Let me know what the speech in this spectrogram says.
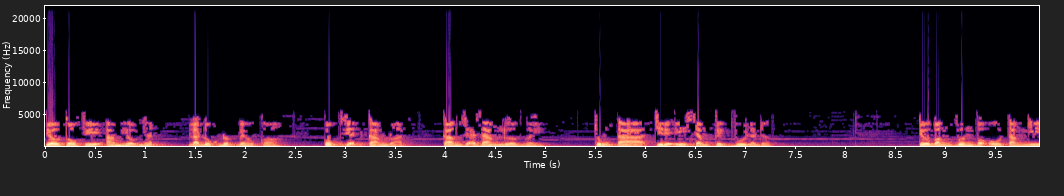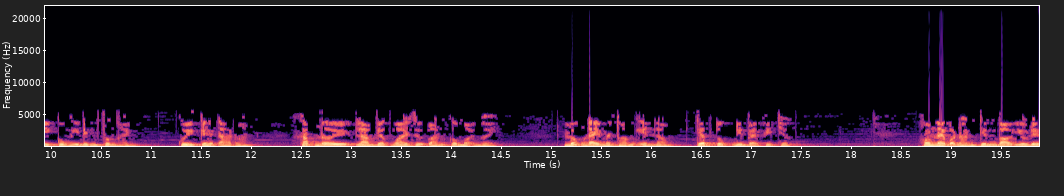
Tiểu thổ phì am hiểu nhất là đục nước béo cò Cục diện càng loạn Càng dễ dàng lừa người. Chúng ta chỉ để ý xem kịch vui là được. Tiểu bằng vương và ô tăng nhi cũng nghĩ đến phương hành Quỳ kế đa đoan Khắp nơi làm việc ngoài dự đoán của mọi người. Lúc này mới thoáng yên lòng Tiếp tục đi về phía trước. Hôm nay bọn hắn tiến vào yêu đế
